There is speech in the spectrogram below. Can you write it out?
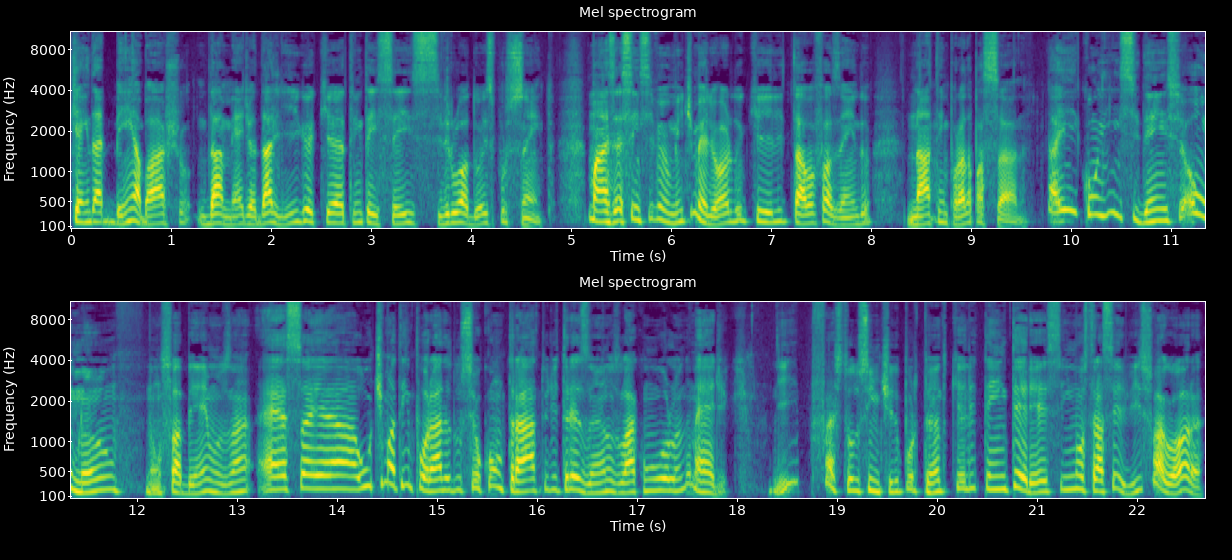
que ainda é bem abaixo da média da liga, que é 36,2%, mas é sensivelmente melhor do que ele estava fazendo na temporada passada. Aí, coincidência ou não, não sabemos, né? Essa é a última temporada do seu contrato de três anos lá com o Orlando Magic. E faz todo sentido, portanto, que ele tem interesse em mostrar serviço agora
